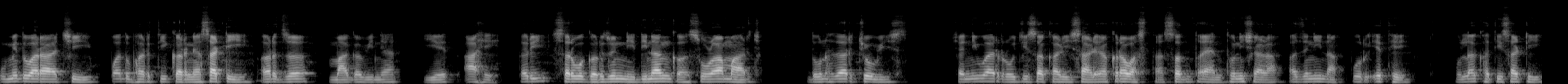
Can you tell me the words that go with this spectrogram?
उमेदवाराची पदभरती करण्यासाठी अर्ज मागविण्यात येत आहे. तरी सर्व गरजूंनी दिनांक सोळा मार्च दोन हजार चोवीस शनिवार रोजी सकाळी साडे अकरा वाजता संत अँथोनी शाळा अजनी नागपूर येथे मुलाखतीसाठी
